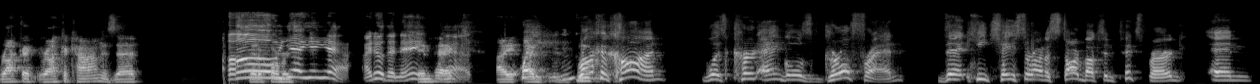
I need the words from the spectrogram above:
Rhaka Rhaka Khan is that? Oh, former- yeah, yeah, yeah. I know the name. Impact? I, Wait, I Mhm. Rhaka Khan was Kurt Angle's girlfriend that he chased around a Starbucks in Pittsburgh, and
